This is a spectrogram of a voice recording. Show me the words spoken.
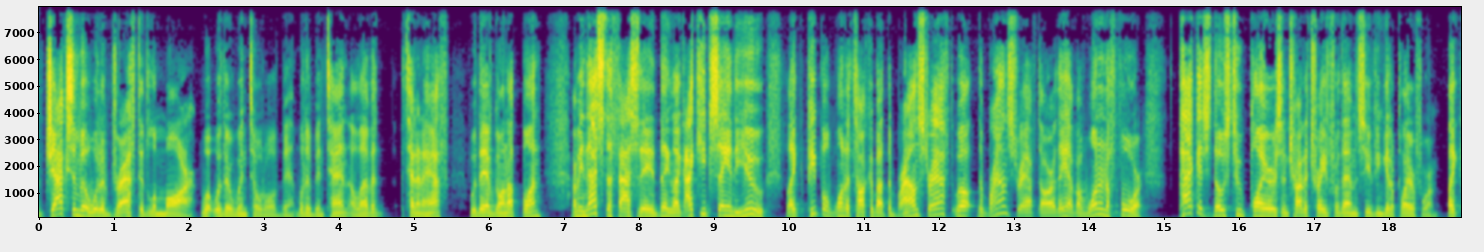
If Jacksonville would have drafted Lamar, what would their win total have been? Would it have been 10, 11, 10 and a half? Would they have gone up one? I mean, that's the fascinating thing. Like I keep saying to you, like people want to talk about the Browns draft. Well, the Browns draft are they have a one and a four. Package those two players and try to trade for them and see if you can get a player for them. Like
